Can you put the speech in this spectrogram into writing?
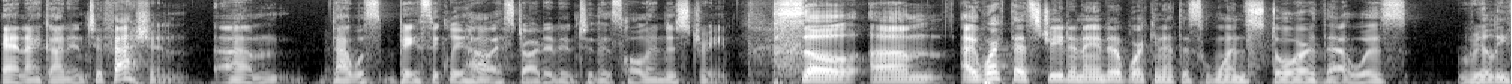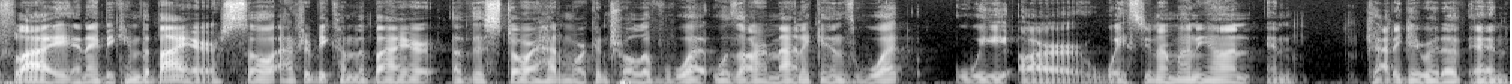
And I got into fashion. Um, that was basically how I started into this whole industry. So um, I worked that street and I ended up working at this one store that was really fly and I became the buyer. So after becoming the buyer of this store, I had more control of what was on our mannequins, what we are wasting our money on and got to get rid of and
